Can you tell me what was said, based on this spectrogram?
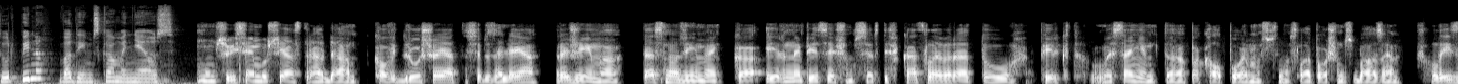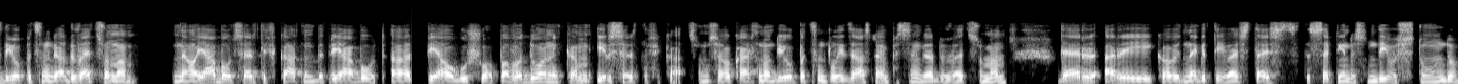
Turpina Vadims Kamenņevs. Mums visiem būs jāstrādā Covid drošajā, tas ir zaļajā režīmā, Tas nozīmē, ka ir nepieciešams certifikāts, lai varētu pirkt vai saņemt pakalpojumus no slēpošanas bāzēm. Līdz 12 gadu vecumam nav jābūt certifikātam, bet jābūt ar pieaugušo pavadoni, kam ir certifikāts. Un savukārt no 12 līdz 18 gadu vecumam der arī Covid negatīvais tests, tas 72 stundu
